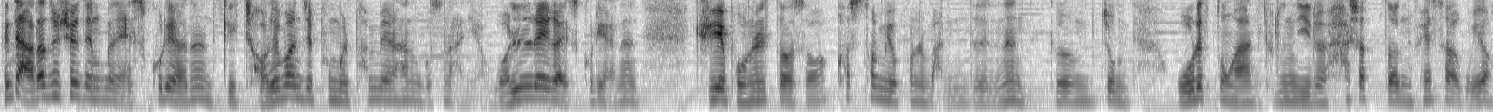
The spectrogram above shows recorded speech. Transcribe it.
근데 알아두셔야 되는 건 에스코리아는 그렇게 저렴한 제품을 판매를 하는 곳은 아니에요. 원래가 에스코리아는 귀에 본을 떠서 커스텀 이어폰을 만드는 그런 좀 오랫동안 그런 일을 하셨던 회사고요.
